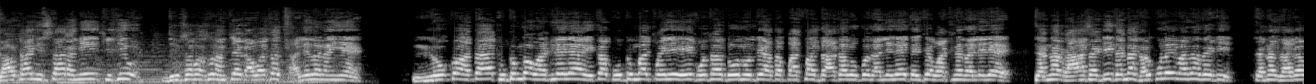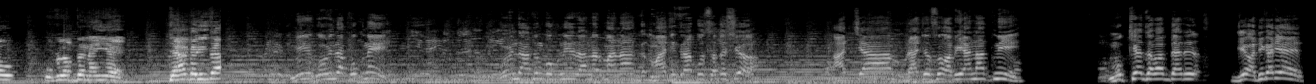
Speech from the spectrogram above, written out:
गावठाण विस्तार आम्ही किती दिवसापासून आमच्या गावाचा झालेला नाहीये लोक आता कुटुंब वाढलेले आहे. एका कुटुंबात पहिले एक होता दोन होते. आता पाच पाच दहा दहा लोक झालेले आहे त्यांच्या वाटण्या झालेल्या आहे त्यांना राहण्यासाठी त्यांना घरकुलही बांधण्यासाठी त्यांना जागा उपलब्ध नाही आहे. त्याकरिता मी गोविंदा कोकणे. गोविंदा अजून कोकणे राहणार माना माजी ग्रामपंच सदस्य. आजच्या राजस्व अभियानातनी मुख्य जबाबदारी जे अधिकारी आहेत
